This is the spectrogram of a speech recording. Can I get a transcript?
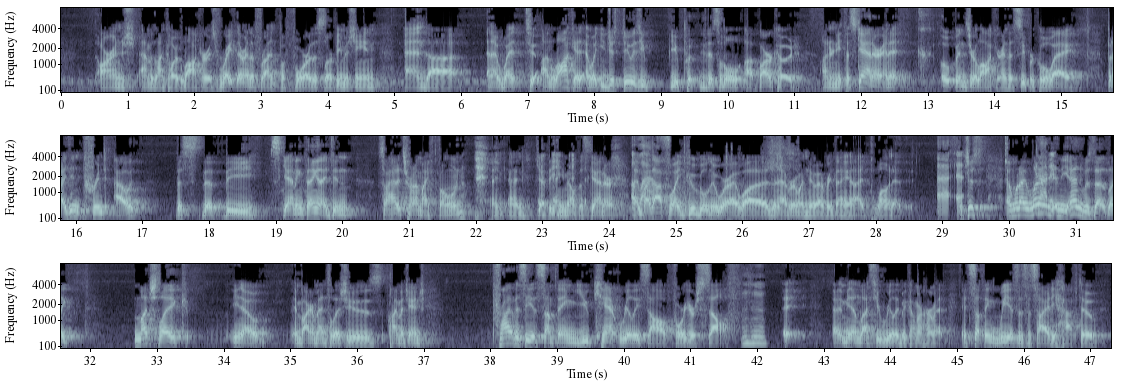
orange Amazon-colored locker, is right there in the front before the Slurpee machine. And uh, and I went to unlock it, and what you just do is you you put this little uh, barcode underneath the scanner, and it opens your locker in this super cool way. But I didn't print out this, the the scanning thing, and I didn't. So I had to turn on my phone and, and get the email with the scanner. And by that point, Google knew where I was, and everyone knew everything, and I'd blown it. It's just, and what I learned in the end was that, like, much like, you know, environmental issues, climate change, privacy is something you can't really solve for yourself. Mm-hmm. It, I mean, unless you really become a hermit. It's something we as a society have to,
